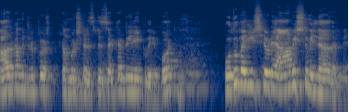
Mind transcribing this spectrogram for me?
ഹാദർ കമ്മിറ്റി റിപ്പോർട്ട് കമ്മീഷൻ സെക്കൻഡറിയിലേക്ക് വരുമ്പോൾ പൊതുപരീക്ഷയുടെ ആവശ്യമില്ലാതെ തന്നെ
